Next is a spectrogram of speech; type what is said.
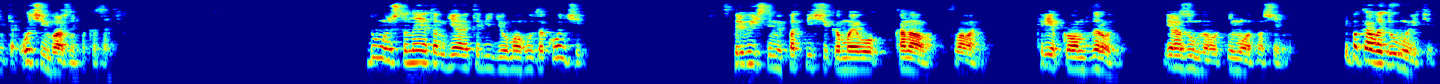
Это очень важный показатель. Думаю, что на этом я это видео могу закончить. С привычными подписчикам моего канала словами. Крепкого вам здоровья и разумного к нему отношения. И пока вы думаете,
